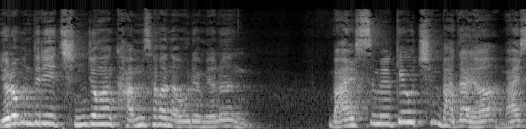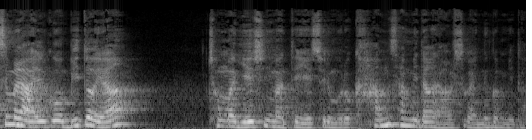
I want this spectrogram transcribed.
여러분들이 진정한 감사가 나오려면은 말씀을 깨우침 받아야, 말씀을 알고 믿어야 정말 예수님한테 예수 이름으로 감사합니다가 나올 수가 있는 겁니다.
